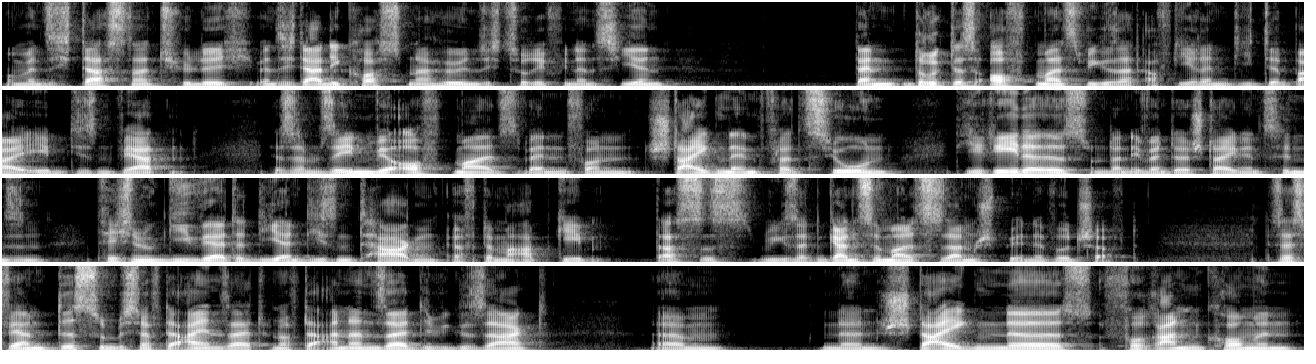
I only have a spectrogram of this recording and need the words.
Und wenn sich das natürlich, wenn sich da die Kosten erhöhen, sich zu refinanzieren, dann drückt es oftmals, wie gesagt, auf die Rendite bei eben diesen Werten. Deshalb sehen wir oftmals, wenn von steigender Inflation die Rede ist und dann eventuell steigenden Zinsen, Technologiewerte, die an diesen Tagen öfter mal abgeben. Das ist, wie gesagt, ein ganz normales Zusammenspiel in der Wirtschaft. Das heißt, wir haben das so ein bisschen auf der einen Seite und auf der anderen Seite, wie gesagt, ähm, ein steigendes Vorankommen,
